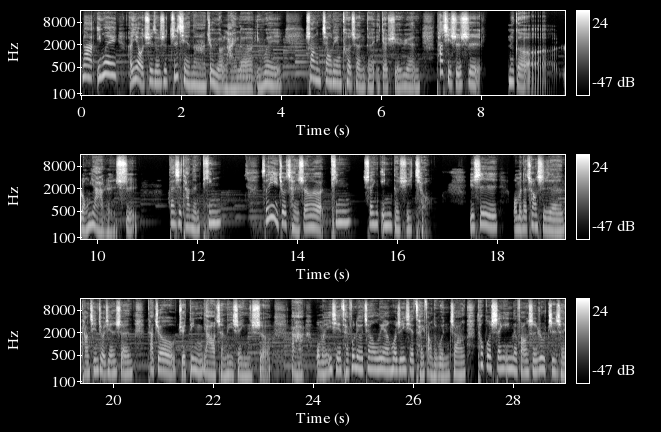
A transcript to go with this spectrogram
那因为很有趣的是，之前呢就有来了一位。上教练课程的一个学员，他其实是那个聋哑人士，但是他能听，所以就产生了听声音的需求，于是。我们的创始人唐千九先生，他就决定要成立声音社，把我们一些财富流教练或是一些采访的文章，透过声音的方式录制成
